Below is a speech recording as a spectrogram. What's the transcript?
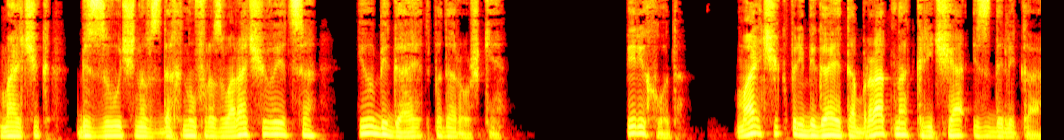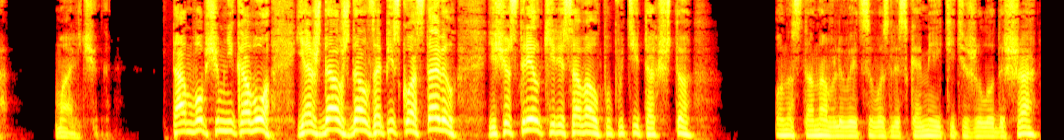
Мальчик, беззвучно вздохнув, разворачивается — и убегает по дорожке. Переход. Мальчик прибегает обратно, крича издалека. Мальчик. Там, в общем, никого. Я ждал, ждал, записку оставил, еще стрелки рисовал по пути, так что...» Он останавливается возле скамейки, тяжело дыша,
